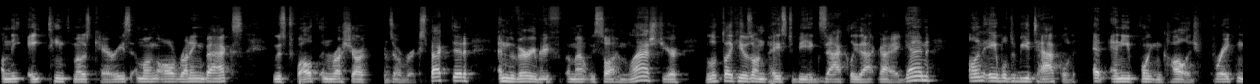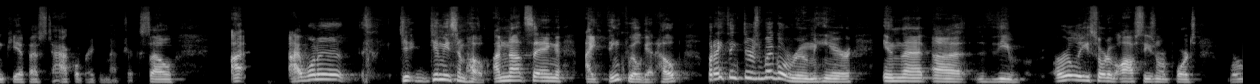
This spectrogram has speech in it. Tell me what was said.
on the 18th most carries among all running backs. He was 12th in rush yards over expected. And the very brief amount we saw him last year, it looked like he was on pace to be exactly that guy again. Unable to be tackled at any point in college, breaking PFF's tackle breaking metrics. So I I want to G- give me some hope. I'm not saying I think we'll get hope, but I think there's wiggle room here in that uh, the early sort of offseason reports were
